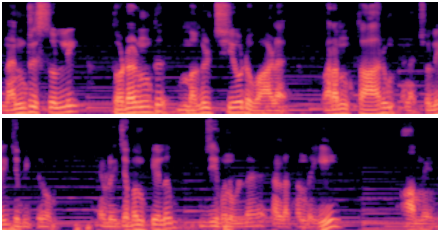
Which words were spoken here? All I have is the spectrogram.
நன்றி சொல்லி தொடர்ந்து மகிழ்ச்சியோடு வாழ வரம் தாரும் என சொல்லி ஜெபிக்கிறோம். என்னுடைய ஜெபம் கேளும் ஜீவன் உள்ள நல்ல தந்தையே. ஆமேன்.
